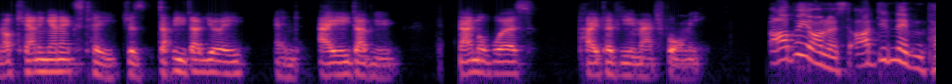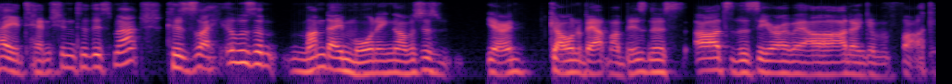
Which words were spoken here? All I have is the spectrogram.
not counting NXT, just WWE and AEW. Name a worse pay per view match for me. I'll be honest, I didn't even pay attention to this match because, like, it was a Monday morning. I was just, you know, going about my business. Oh, it's the zero hour. I don't give a fuck.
